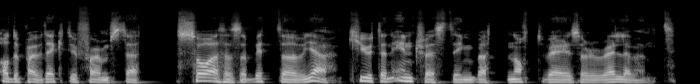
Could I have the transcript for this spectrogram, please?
Other private equity firms that saw us as a bit of yeah cute and interesting but not very sort of relevant.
